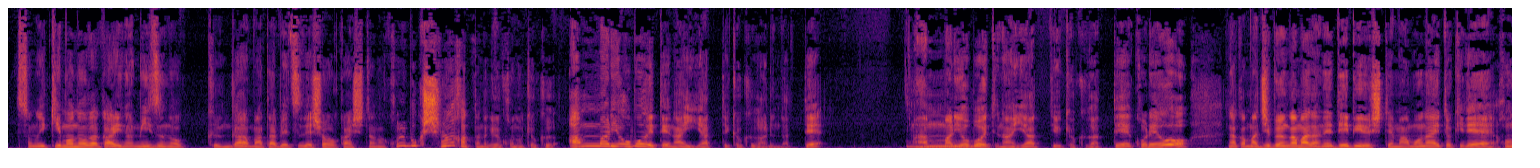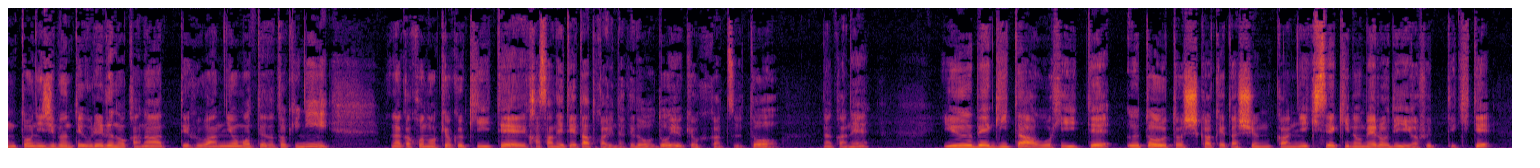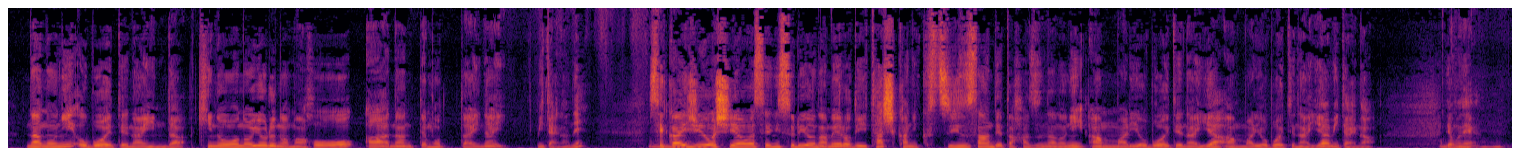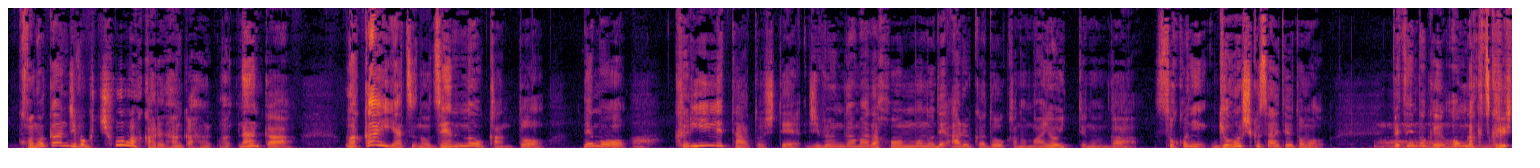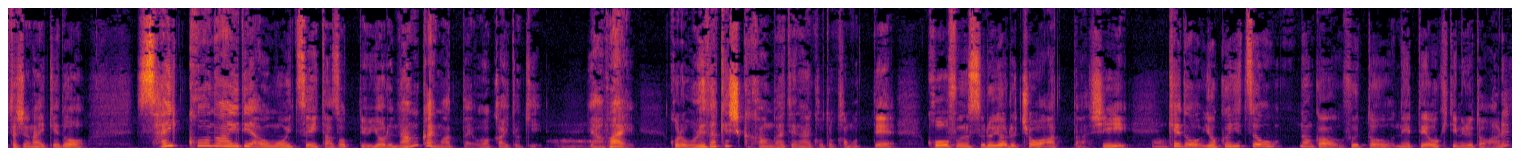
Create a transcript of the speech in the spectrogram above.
その生き物係の水野くんがまた別で紹介したの、これ僕知らなかったんだけど、この曲。あんまり覚えてないやって曲があるんだって。あんまり覚えてないやっていう曲があって、これを、なんかまあ自分がまだね、デビューして間もない時で、本当に自分って売れるのかなって不安に思ってた時に、なんかこの曲聴いて重ねてたとか言うんだけど、どういう曲かっつうと、なんかね、夕べギターを弾いて、うとうと仕掛けた瞬間に奇跡のメロディーが降ってきて、なのに覚えてないんだ。昨日の夜の魔法を、ああ、なんてもったいない。みたいなね。世界中を幸せにするようなメロディー、確かに口ずさんでたはずなのに、あんまり覚えてないや、あんまり覚えてないや、みたいな。でもね、この感じ僕超わかる。なんか、なんか、若いやつの全能感と、でも、あクリエイターとして自分がまだ本物であるかどうかの迷いっていうのが、そこに凝縮されてると思う。別に僕音楽作る人じゃないけど、最高のアイデア思いついたぞっていう夜何回もあったよ、若い時。やばい。これ俺だけしか考えてないことかもって興奮する夜超あったしけど翌日をなんかふっと寝て起きてみるとあれ？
